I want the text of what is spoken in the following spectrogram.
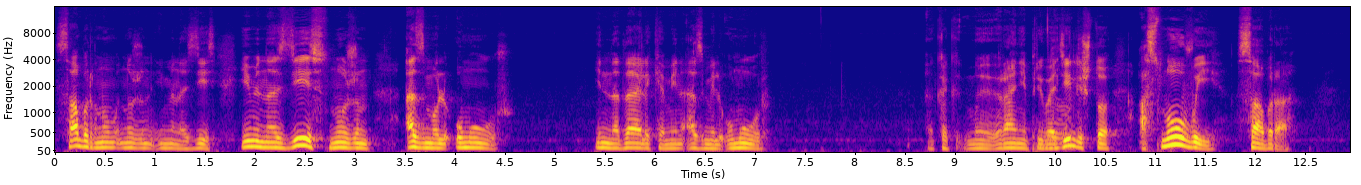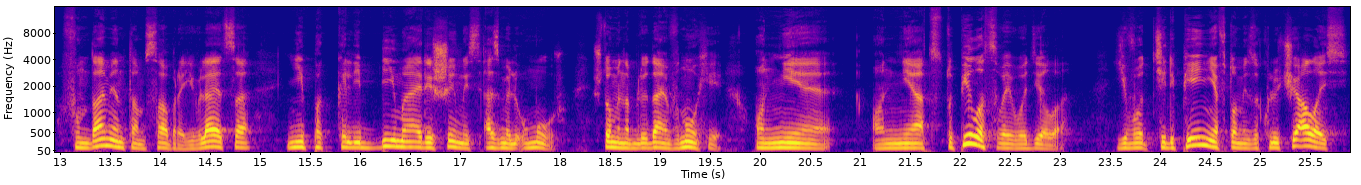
Сабр ну, нужен именно здесь. Именно здесь нужен азмуль умур. Инна далика мин азмиль умур. Как мы ранее приводили, да. что основой сабра, фундаментом сабра является непоколебимая решимость азмиль умур. Что мы наблюдаем в Нухе? Он не, он не отступил от своего дела. Его терпение в том и заключалось,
